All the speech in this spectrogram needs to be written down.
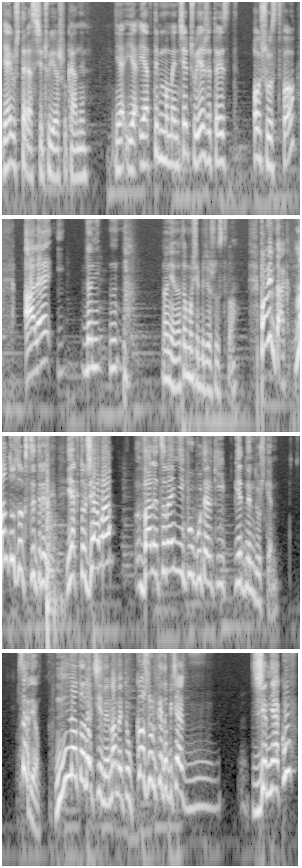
Ja już teraz się czuję oszukany. Ja, ja, ja w tym momencie czuję, że to jest oszustwo, ale no, no nie, no to musi być oszustwo. Powiem tak, mam tu sok z cytryny. Jak to działa, walę co najmniej pół butelki jednym duszkiem. Serio. No to lecimy. Mamy tu koszulkę do bicia z z ziemniaków.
